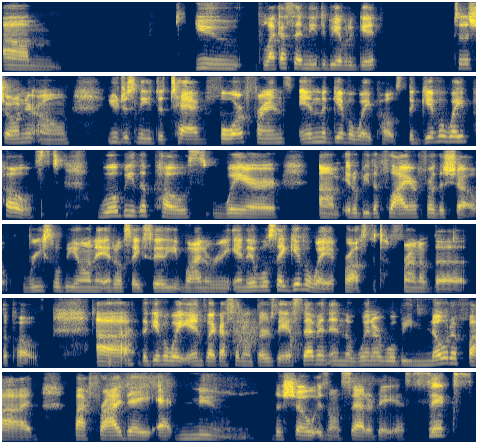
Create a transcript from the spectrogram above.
Um, you, like I said, need to be able to get to the show on your own. You just need to tag four friends in the giveaway post. The giveaway post will be the post where um, it'll be the flyer for the show. Res will be on it. It'll say City Winery and it will say giveaway across the front of the, the post. Uh, The giveaway ends, like I said, on Thursday at 7, and the winner will be notified by Friday at noon. The show is on Saturday at 6.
